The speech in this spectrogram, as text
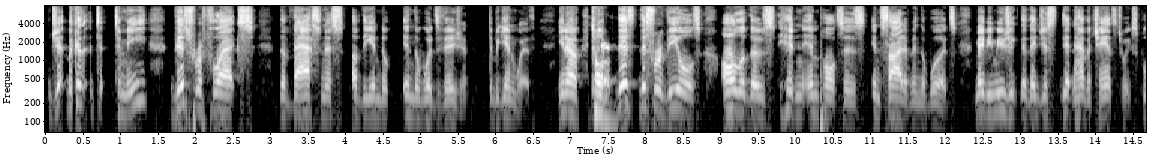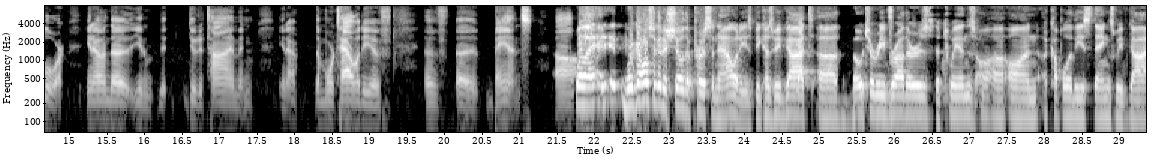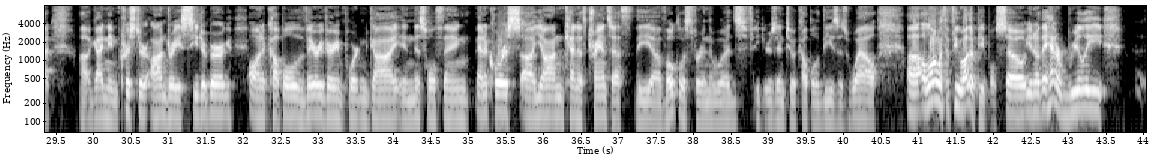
because to, to me, this reflects the vastness of the In the, in the Woods vision to begin with. You know, totally. this this reveals all of those hidden impulses inside of In the Woods. Maybe music that they just didn't have a chance to explore. You know, and the you know due to time and you know the mortality of of uh, bands. Uh, well, it, we're also going to show the personalities because we've got yeah. uh, the Botteri brothers, the twins, uh, on a couple of these things. We've got uh, a guy named Christer Andre Cederberg on a couple, very, very important guy in this whole thing. And of course, uh, Jan Kenneth Transeth, the uh, vocalist for In the Woods, figures into a couple of these as well, along with a few other people. So, you know, they had a really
